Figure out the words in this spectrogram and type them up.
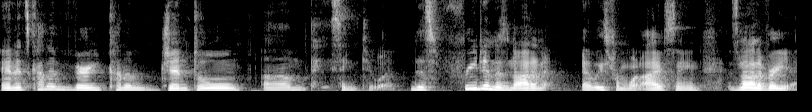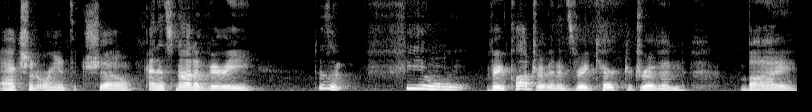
And it's kind of very kind of gentle um, pacing to it. This Frieren is not an, at least from what I've seen, is not a very action oriented show, and it's not a very doesn't feel very plot driven. It's very character driven by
